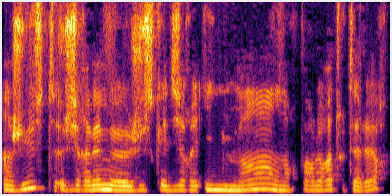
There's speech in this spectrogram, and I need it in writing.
injustes, j'irais même euh, jusqu'à dire inhumains, on en reparlera tout à l'heure.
